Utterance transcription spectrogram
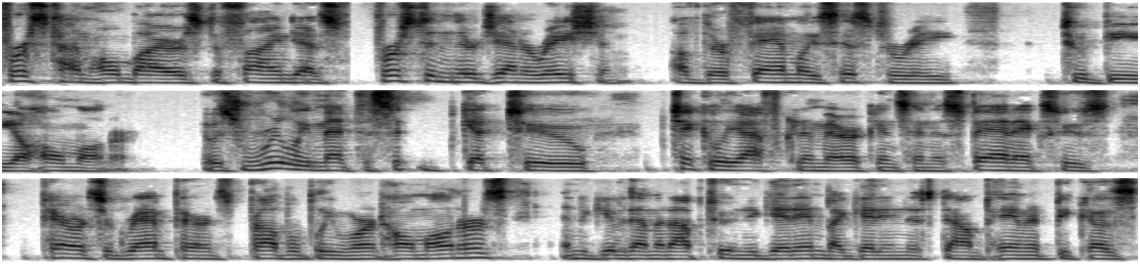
first time homebuyers defined as first in their generation of their family's history to be a homeowner. It was really meant to get to particularly African Americans and Hispanics whose parents or grandparents probably weren't homeowners and to give them an opportunity to get in by getting this down payment because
